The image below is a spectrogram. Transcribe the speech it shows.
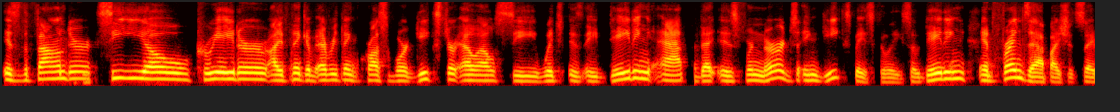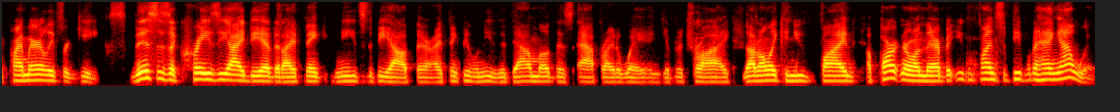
is the founder, CEO, creator, I think, of everything across the board, Geekster LLC, which is a dating app that is for nerds and geeks, basically. So dating and friends app, I should say, primarily for geeks. This is a crazy idea that I think needs to be out there. I think people need to download this app right away and give it a try. Not only can you find a partner on there, but you can find some people to hang out with.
